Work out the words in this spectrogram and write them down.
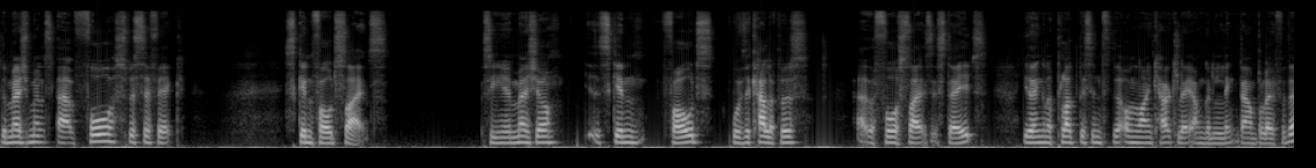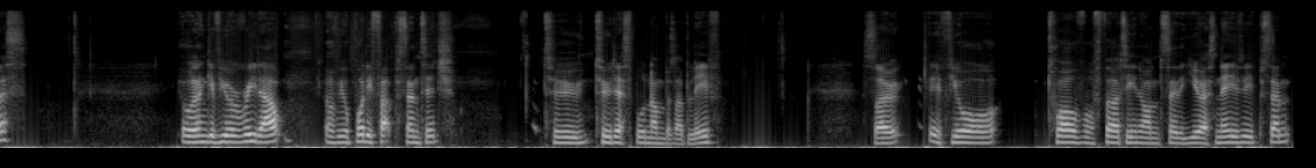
the measurements at four specific skin fold sites. So you measure the skin folds with the calipers at the four sites it states, you're then going to plug this into the online calculator I'm going to link down below for this. It will then give you a readout of your body fat percentage to two decimal numbers, I believe. So if you're 12 or 13 on, say, the US Navy percent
